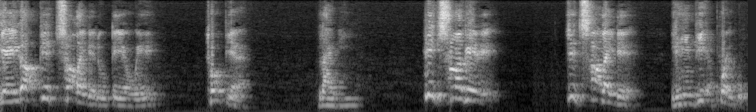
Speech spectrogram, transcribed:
ကြယ်ကပြစ်ချလိုက်တယ်လို့တရားဝင်ထုတ်ပြန်လိုက်ပြီးပြစ်ချခဲ့တဲ့ ပြစ်ချလိုက်တဲ့လင်းပြည့်အဖွဲ့ကို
